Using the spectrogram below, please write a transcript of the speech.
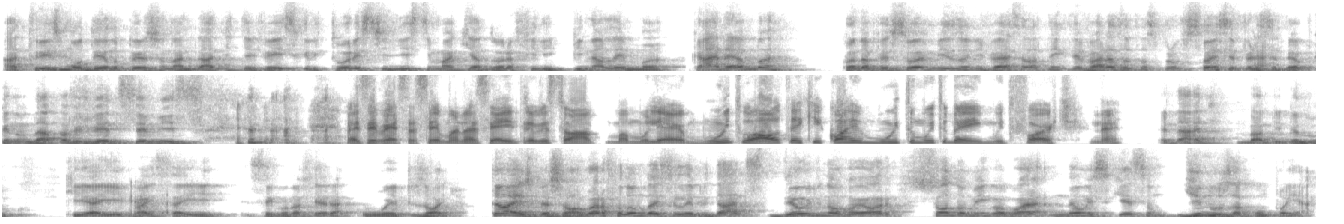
atriz, modelo, personalidade de TV, escritora, estilista e maquiadora filipina alemã. Caramba, quando a pessoa é Miss Universo, ela tem que ter várias outras profissões, você percebeu? Porque não dá para viver de ser Miss. Mas você vê, essa semana você entrevistou uma, uma mulher muito alta e que corre muito, muito bem, muito forte, né? Verdade, Babi Beluco, que aí vai sair segunda-feira o episódio. Então é isso, pessoal. Agora falando das celebridades, deu de Nova York, só domingo agora. Não esqueçam de nos acompanhar.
